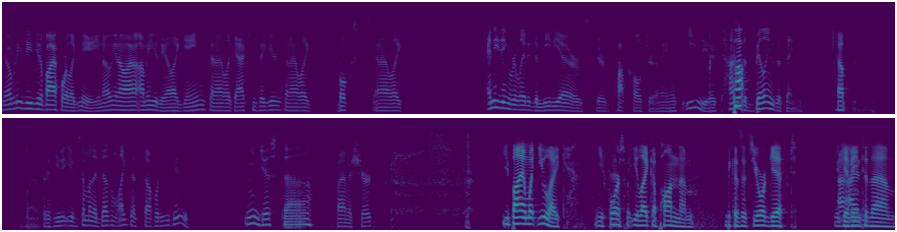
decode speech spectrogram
Nobody's easy to buy for like me. You know, you know, I, I'm easy. I like games and I like action figures and I like books and I like anything related to media or, or pop culture. I mean, it's easy. There's tons Pop- of billions of things. Yep. But if you you have someone that doesn't like that stuff, what do you do? You just uh, Buy them a shirt? you buy them what you like. You force what you like upon them because it's your gift. You're I- giving I'm- to them.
